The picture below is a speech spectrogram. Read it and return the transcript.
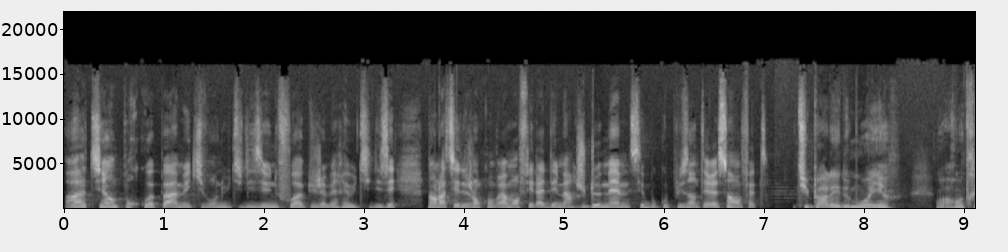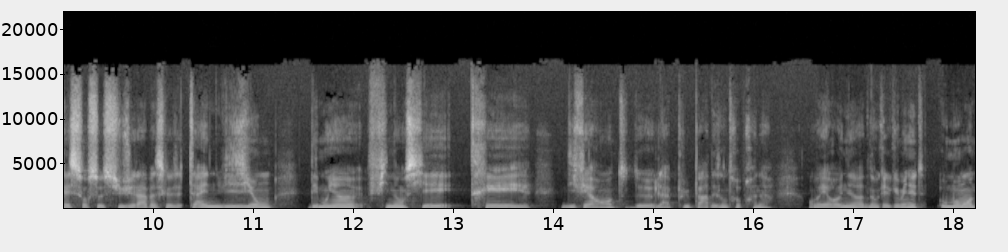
ah, tiens, pourquoi pas, mais qui vont l'utiliser une fois puis jamais réutiliser. Non, là, c'est des gens qui ont vraiment fait la démarche d'eux-mêmes. C'est beaucoup plus intéressant, en fait. Tu parlais de moyens. On va rentrer sur ce sujet-là parce que tu as une vision des moyens financiers très différente de la plupart des entrepreneurs. On va y revenir dans quelques minutes. Au moment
